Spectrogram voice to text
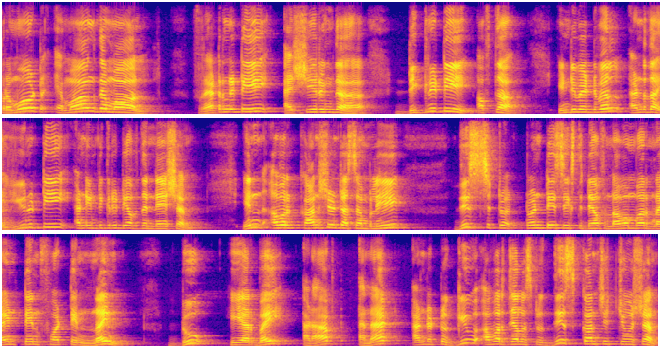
promote among them all fraternity, assuring the dignity of the individual and the unity and integrity of the nation. In our Constituent Assembly, this 26th day of November 1949, do hereby adapt, enact, and to give ourselves to this constitution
